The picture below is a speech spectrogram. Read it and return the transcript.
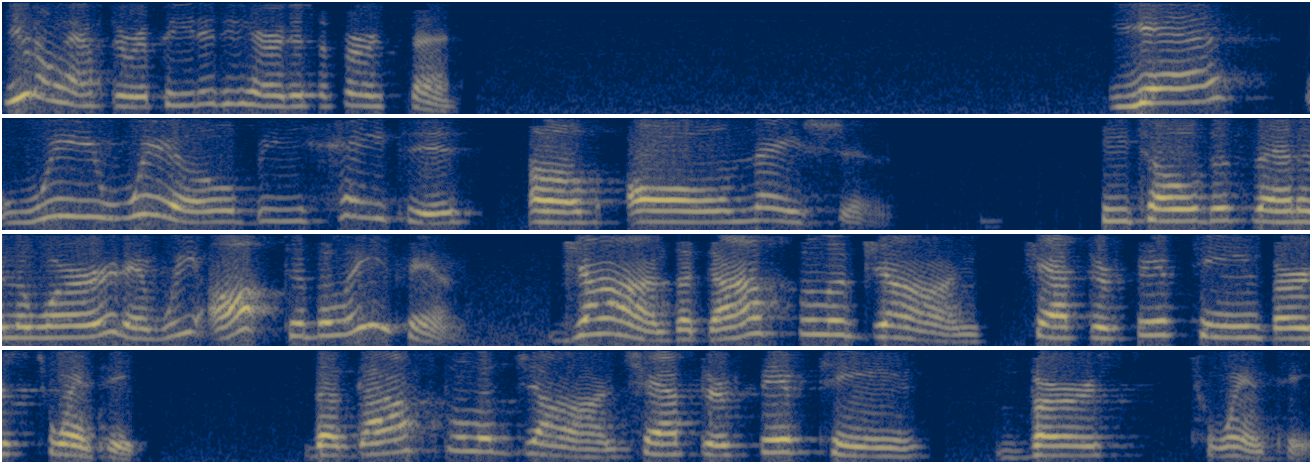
you don't have to repeat it. He heard it the first time. Yes, we will be hated of all nations. He told us that in the Word, and we ought to believe him. John, the Gospel of John, chapter 15, verse 20. The Gospel of John, chapter 15, verse 20.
